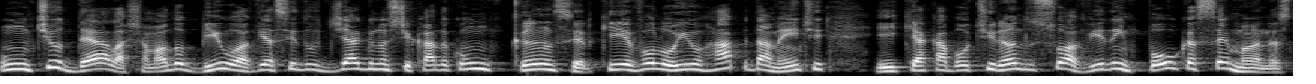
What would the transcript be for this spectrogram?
um tio dela, chamado Bill, havia sido diagnosticado com um câncer que evoluiu rapidamente e que acabou tirando sua vida em poucas semanas,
